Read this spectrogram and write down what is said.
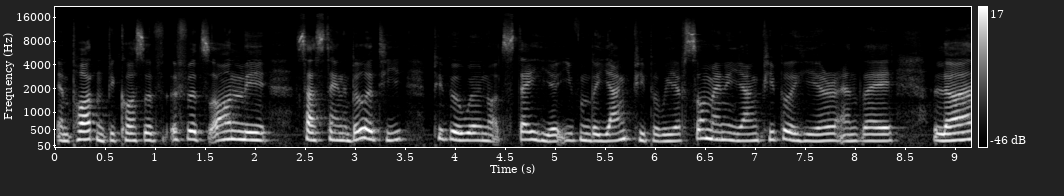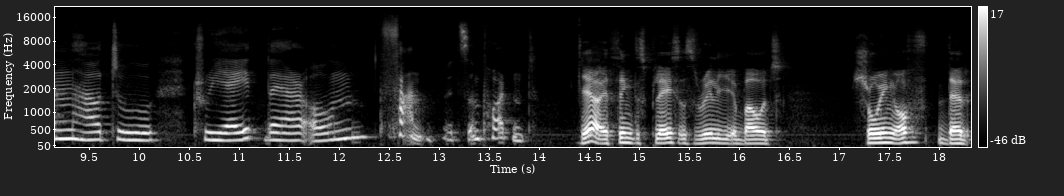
important because if, if it's only sustainability, people will not stay here. Even the young people, we have so many young people here and they learn how to create their own fun. It's important yeah, I think this place is really about showing off that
